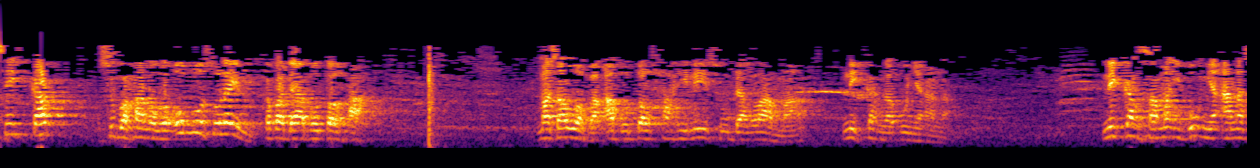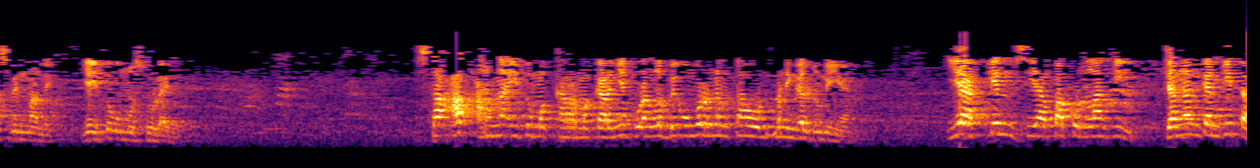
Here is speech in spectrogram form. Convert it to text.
Sikap subhanallah Ummu Sulaim kepada Abu Talha. Masya Allah Pak, Abu Talha ini sudah lama nikah nggak punya anak. Nikah sama ibunya Anas bin Malik, yaitu Ummu Sulaim. Saat anak itu mekar-mekarnya kurang lebih umur 6 tahun meninggal dunia. Yakin siapa pun lagi, jangankan kita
